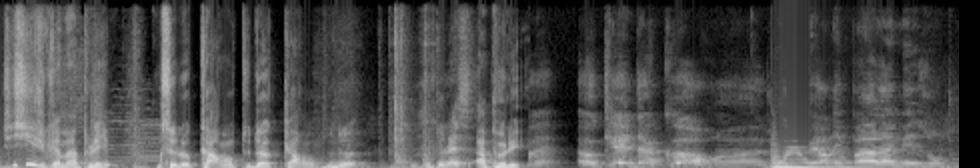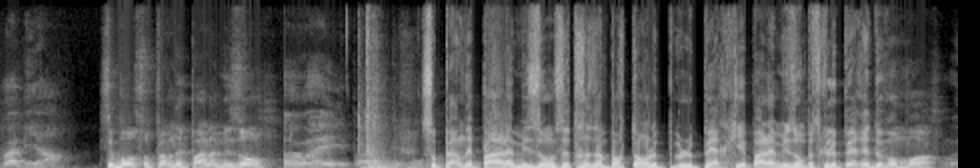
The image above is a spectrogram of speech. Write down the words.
si, si, j'ai quand même appelé. Donc c'est le 42 42. Je te laisse appeler. Ouais. Ok, d'accord. Euh, votre père n'est pas à la maison, tout va bien. C'est bon, son père n'est pas à la maison. Ah ouais, il est pas à la maison. Son père n'est pas à la maison, c'est très important, le, le père qui est pas à la maison, parce que le père est devant moi. Oui.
